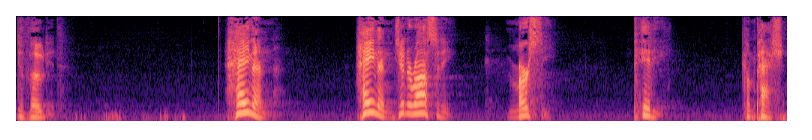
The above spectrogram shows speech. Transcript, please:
devoted. Hanan, Hanan, generosity, mercy, pity, compassion.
